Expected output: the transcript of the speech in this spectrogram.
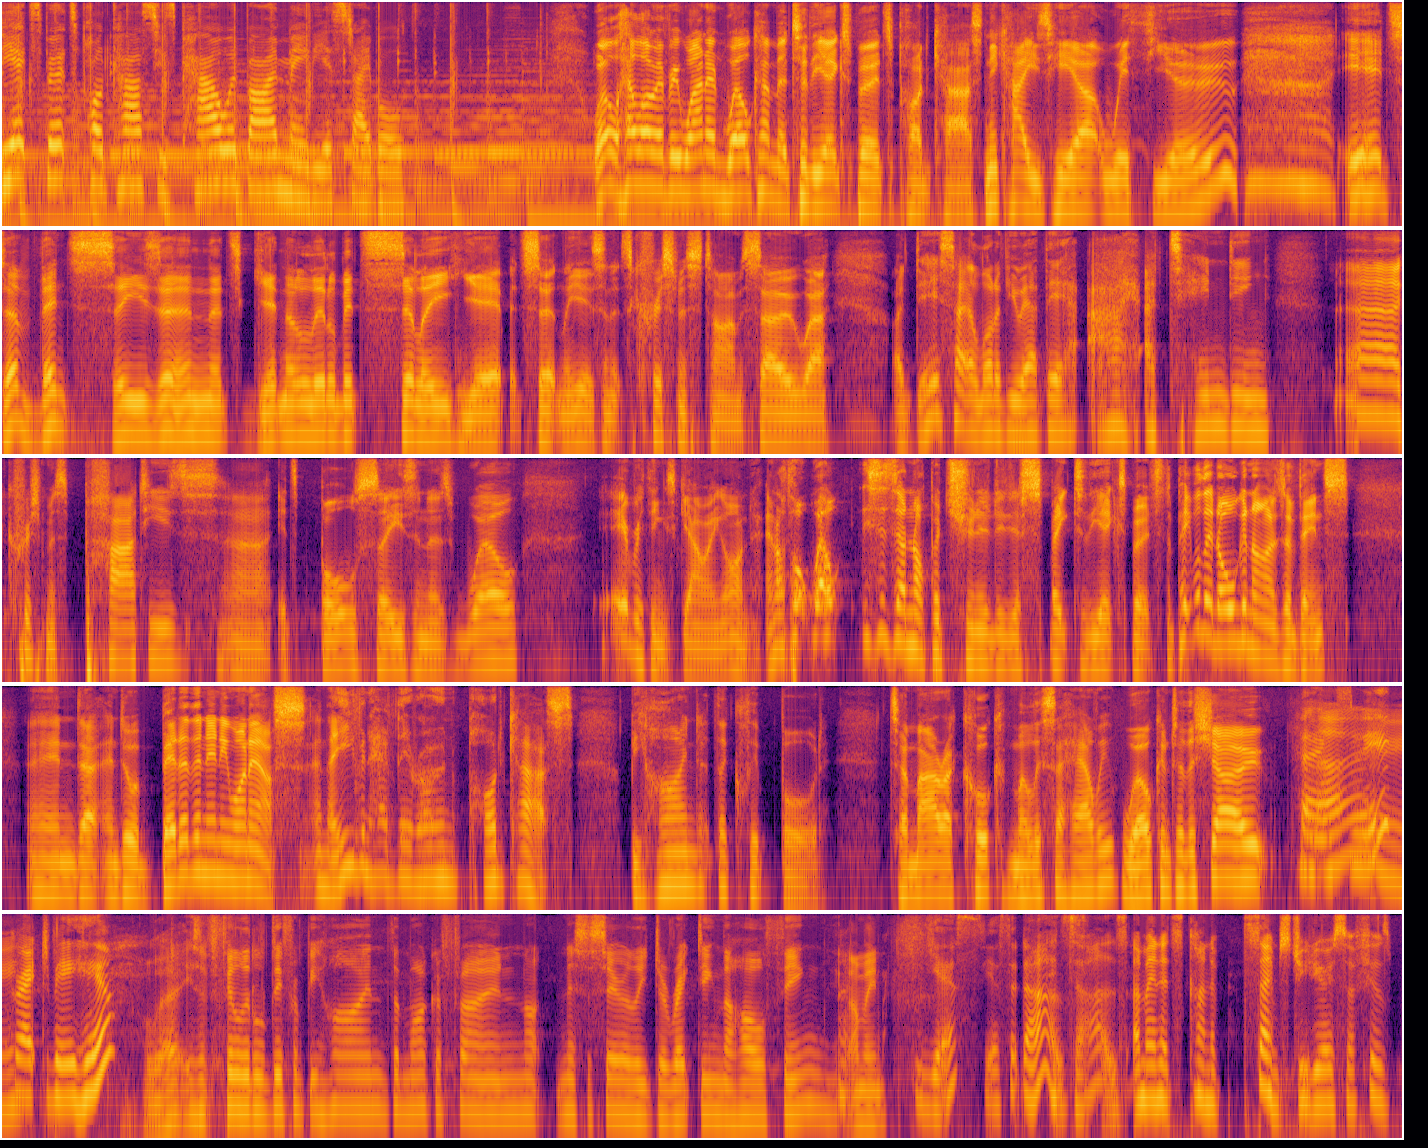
The Experts podcast is powered by Media Stable. Well, hello everyone, and welcome to the Experts Podcast. Nick Hayes here with you. It's event season. It's getting a little bit silly. Yeah, it certainly is, and it's Christmas time. So uh, I dare say a lot of you out there are attending uh, Christmas parties. Uh, it's ball season as well everything's going on. And I thought, well, this is an opportunity to speak to the experts, the people that organise events and, uh, and do it better than anyone else. And they even have their own podcasts behind the clipboard. Tamara Cook, Melissa Howie, welcome to the show. Thanks, Hello. Nick. Great to be here. Well, does it feel a little different behind the microphone, not necessarily directing the whole thing? I mean, yes, yes, it does. It does. I mean, it's kind of the same studio, so it feels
